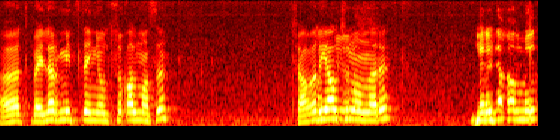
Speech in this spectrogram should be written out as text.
Evet beyler Midstein yolcusu kalmasın. Çağır Yalçın onları. Geride kalmayın.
